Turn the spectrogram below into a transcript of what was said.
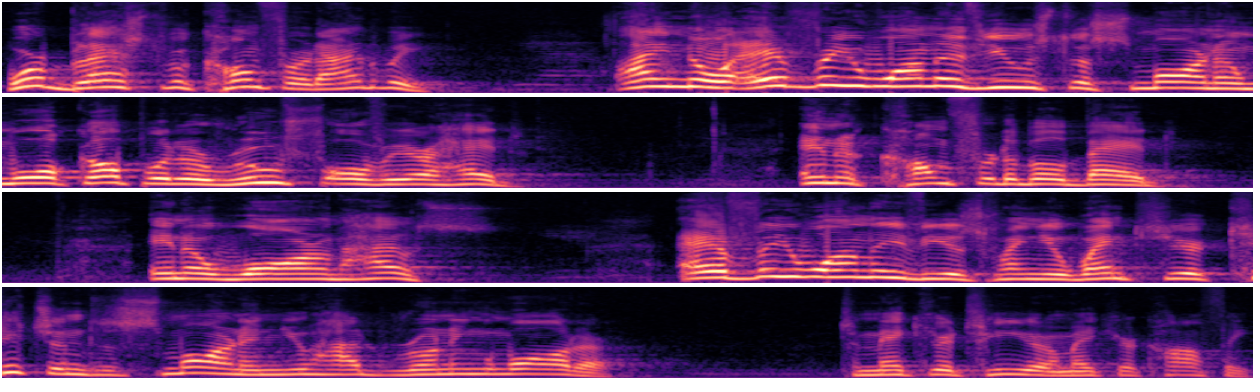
We're blessed with comfort, aren't we? I know every one of you this morning woke up with a roof over your head, in a comfortable bed, in a warm house. Every one of you, when you went to your kitchen this morning, you had running water to make your tea or make your coffee.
